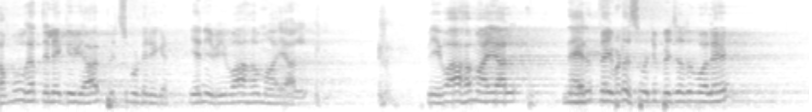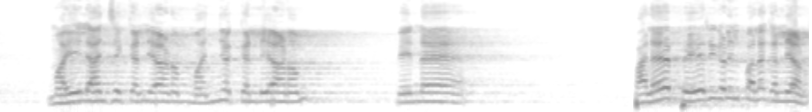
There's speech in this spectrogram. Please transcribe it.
സമൂഹത്തിലേക്ക് വ്യാപിപ്പിച്ചുകൊണ്ടിരിക്കുക. ഇനി വിവാഹമായാൽ വിവാഹമായാൽ നേരത്തെ ഇവിടെ സൂചിപ്പിച്ചതുപോലെ മൈലാഞ്ചി കല്യാണം മഞ്ഞ കല്യാണം പിന്നെ പല പേരുകളിൽ പല കല്യാണം.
